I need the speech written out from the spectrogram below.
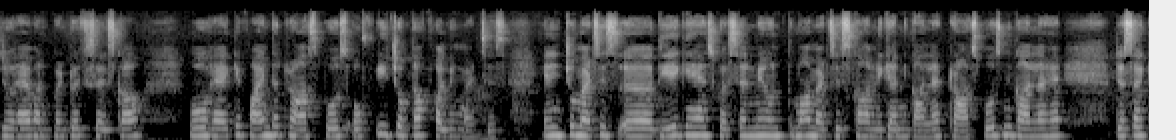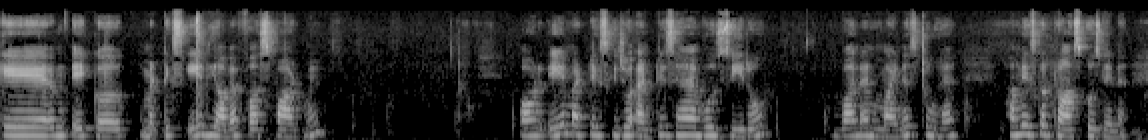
जो है वन पॉइंट टू एक्सरसाइज का, वो है कि find the transpose of each of the following matrix यानी जो मैट्रिक्स दिए गए हैं इस क्वेश्चन में, उन तमाम मैट्रिक्स का हमने क्या निकालना है? ट्रांसपोज निकालना है। जैसा कि एक मैट्रिक्स ए दिया हुआ है फ़र्स्ट पार्ट में, और ए मैट्रिक्स की जो एंट्रीज हैं, वो zero one and minus two हैं। हमने इसका ट्रांसपोज लेना है।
